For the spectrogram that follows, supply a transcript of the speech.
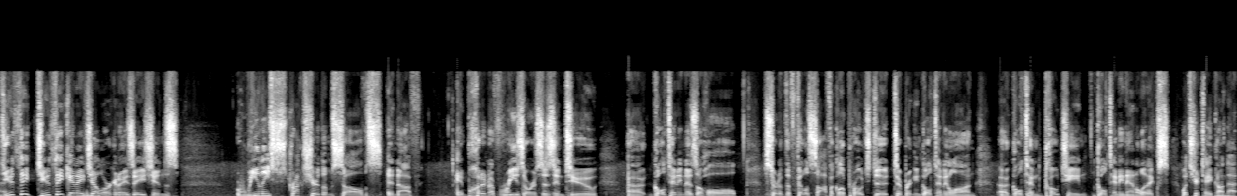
do you think do you think NHL organizations really structure themselves enough and put enough resources into uh, goaltending as a whole, sort of the philosophical approach to, to bringing goaltending along, uh, goaltend coaching, goaltending analytics. What's your take on that?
